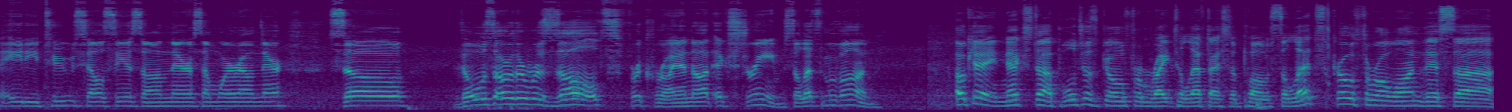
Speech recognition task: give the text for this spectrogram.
82 Celsius on there, somewhere around there. So those are the results for Kryonaut Extreme. So let's move on. Okay, next up, we'll just go from right to left, I suppose. So let's go throw on this uh,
